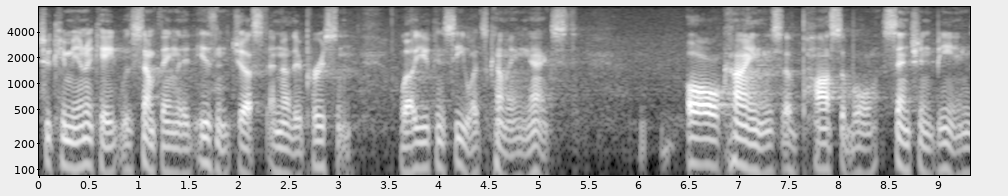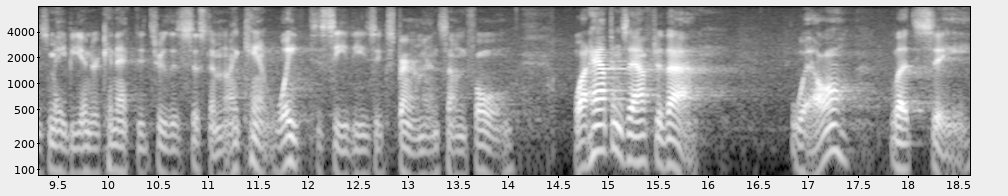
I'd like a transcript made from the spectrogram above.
to communicate with something that isn't just another person. Well, you can see what's coming next. All kinds of possible sentient beings may be interconnected through this system. I can't wait to see these experiments unfold. What happens after that? Well, let's see.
